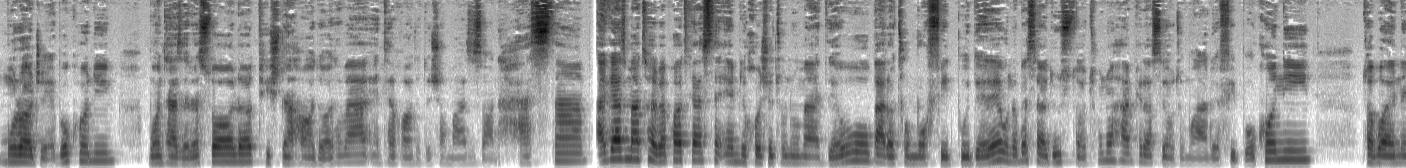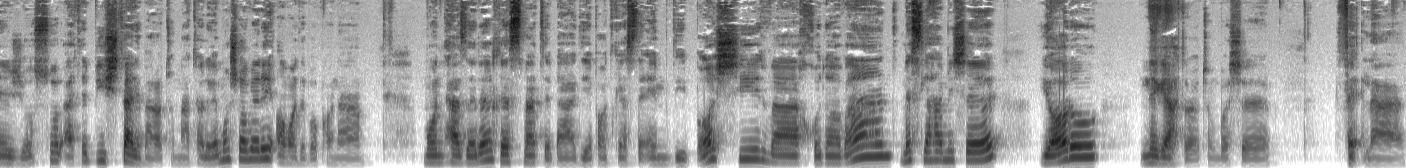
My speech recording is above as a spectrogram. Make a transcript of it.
مراجعه بکنین. منتظر سوالات پیشنهادات و انتقادات شما عزیزان هستم. اگر از مطالب پادکست امدی خوشتون اومده و براتون مفید بوده اونو به سر دوستاتون و همکلاسیاتون معرفی بکنین تا با انرژی و سرعت بیشتری براتون مطالب مشاوره آماده بکنم. منتظر قسمت بعدی پادکست امدی باشید و خداوند مثل همیشه یارو نگهدارتون باشه. فعلا.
